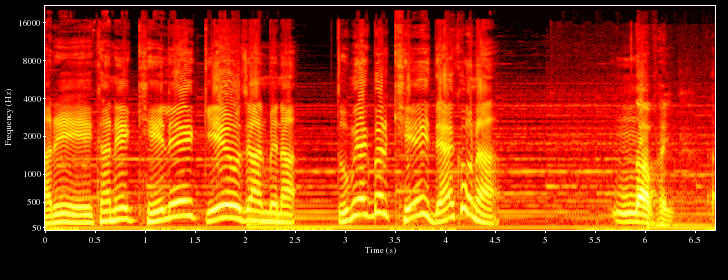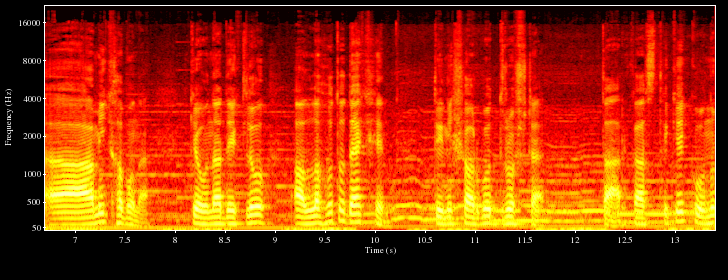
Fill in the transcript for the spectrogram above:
আরে এখানে খেলে কেউ জানবে না। তুমি একবার খেয়েই দেখো না। না ভাই আমি খাব না। কেউ না দেখলেও আল্লাহ তো দেখেন তিনি সর্বদ্রষ্টা। তার কাছ থেকে কোনো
